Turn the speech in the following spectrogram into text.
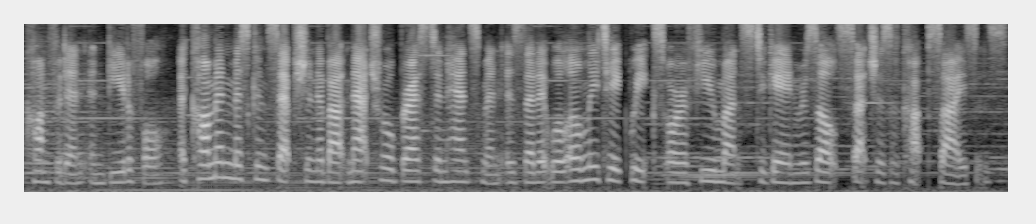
confident and beautiful. A common misconception about natural breast enhancement is that it will only take weeks or a few months to gain results such as a cup sizes.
